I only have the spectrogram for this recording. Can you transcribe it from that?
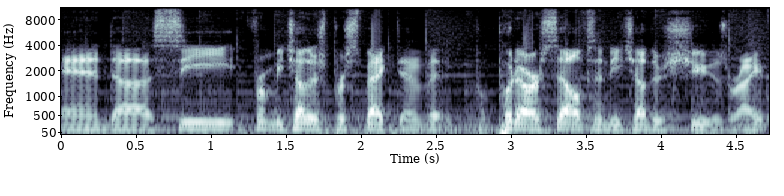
and uh, see from each other's perspective, put ourselves in each other's shoes, right?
